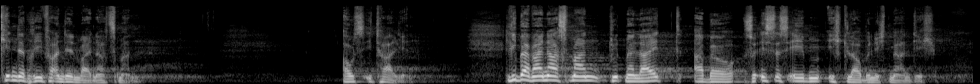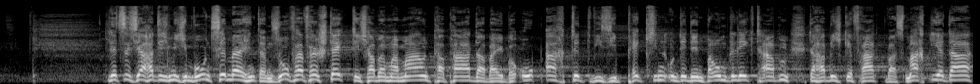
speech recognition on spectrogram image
Kinderbriefe an den Weihnachtsmann aus Italien. Lieber Weihnachtsmann, tut mir leid, aber so ist es eben, ich glaube nicht mehr an dich. Letztes Jahr hatte ich mich im Wohnzimmer hinterm Sofa versteckt. Ich habe Mama und Papa dabei beobachtet, wie sie Päckchen unter den Baum gelegt haben. Da habe ich gefragt, was macht ihr da?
